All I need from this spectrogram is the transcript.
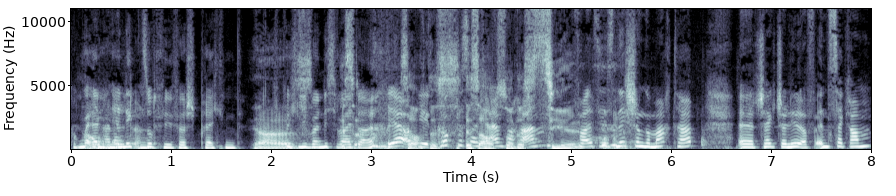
Guck mal, er, er nickt so vielversprechend. Ja, Sprich lieber nicht weiter. Ja, Ist auch okay, das- guckt es ist euch auch einfach so das an. Ziel. Falls ihr es nicht schon gemacht habt, äh, checkt Jalil auf Instagram.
